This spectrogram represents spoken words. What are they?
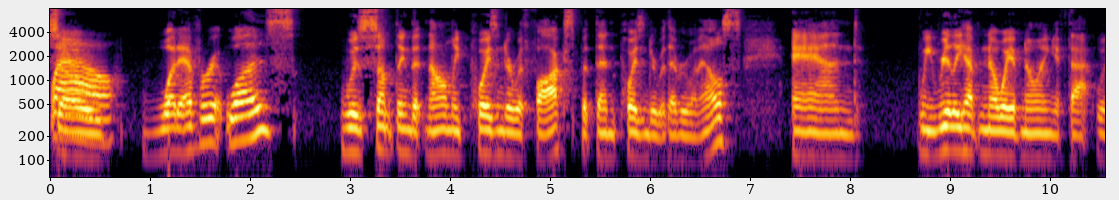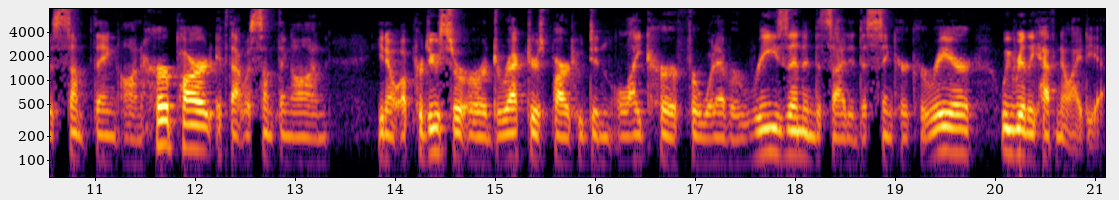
Wow. So whatever it was was something that not only poisoned her with Fox, but then poisoned her with everyone else. And we really have no way of knowing if that was something on her part, if that was something on, you know, a producer or a director's part who didn't like her for whatever reason and decided to sink her career. We really have no idea.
